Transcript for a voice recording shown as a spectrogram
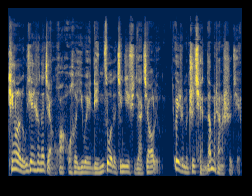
听了龙先生的讲话，我和一位邻座的经济学家交流，为什么之前那么长时间，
